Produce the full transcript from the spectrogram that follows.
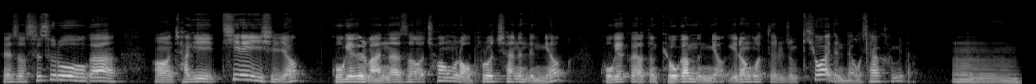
그래서 스스로가 어, 자기 TA 실력, 고객을 만나서 처음으로 어프로치하는 능력, 고객과의 어떤 교감 능력 이런 것들을 좀 키워야 된다고 생각합니다. 음,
